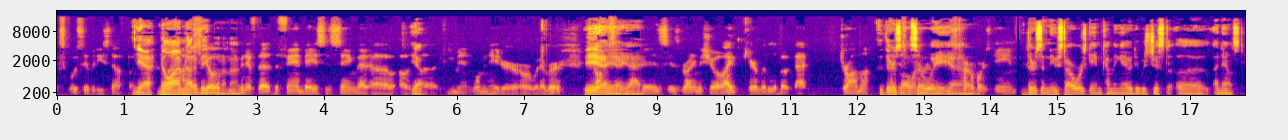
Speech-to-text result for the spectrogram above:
exclusivity stuff. But Yeah, no, I'm not a big still- one on that. Even if the, the fan base is saying that uh, a, Yeah. a He-Man woman hater or whatever, the Yeah, yeah, yeah. that is is running the show. I care little about that drama. There's also want a, Star um, Wars game. There's a new Star Wars game coming out. It was just uh, announced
